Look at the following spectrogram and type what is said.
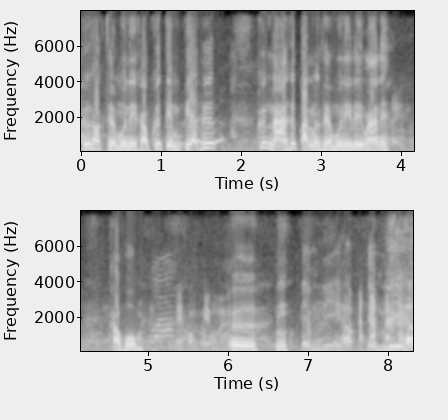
คือคักเสียมือนี่ครับคือเต็มเปียคือคือหนาคือตันเสียมือนี่ได้มานี่ครับผมได้ของเต็มนะเออนี่เต็มดีครับ เต็มดีครับ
